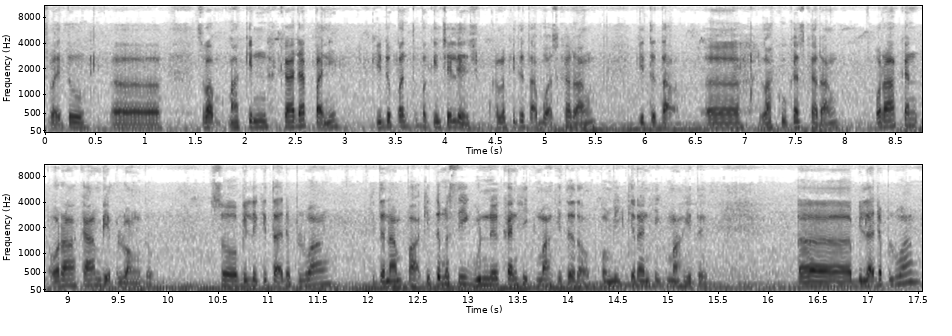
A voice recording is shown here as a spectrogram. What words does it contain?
Sebab itu uh, sebab makin ke hadapan ni, kehidupan tu makin challenge. Kalau kita tak buat sekarang, kita tak uh, lakukan sekarang, orang akan orang akan ambil peluang tu. So bila kita ada peluang, kita nampak kita mesti gunakan hikmah kita tau, pemikiran hikmah kita. Uh, bila ada peluang,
